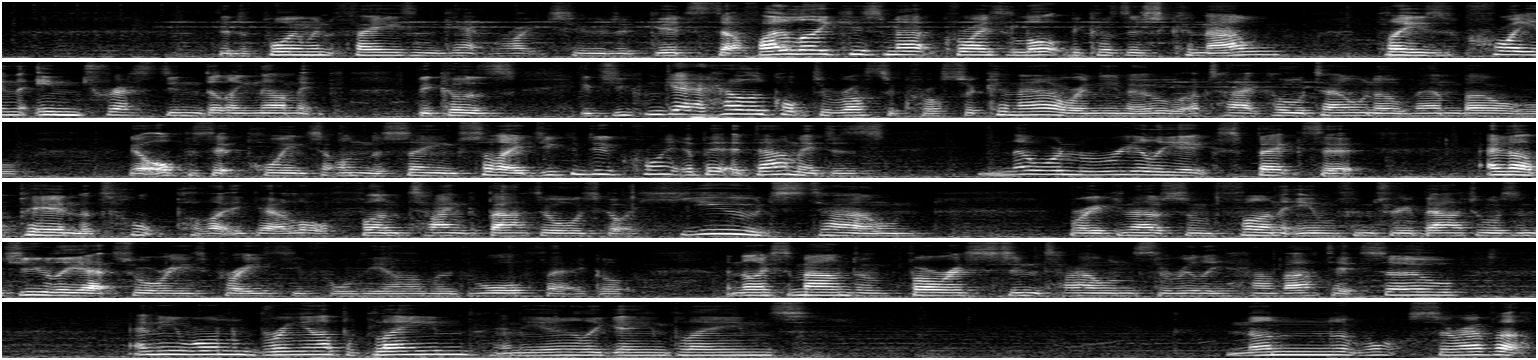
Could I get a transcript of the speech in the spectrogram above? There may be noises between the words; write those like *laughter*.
the deployment phase and get right to the good stuff. I like this map quite a lot because this canal plays quite an interesting dynamic because if you can get a helicopter rush across the canal and, you know, attack Hotel November or your opposite points on the same side, you can do quite a bit of damage as no one really expects it. And up here in the top part, you get a lot of fun tank battles, got a huge town where you can have some fun infantry battles, and Juliet's always crazy for the armoured warfare. Got a nice amount of forests and towns to really have at it. So, anyone bringing up a plane? Any early game planes? None whatsoever.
